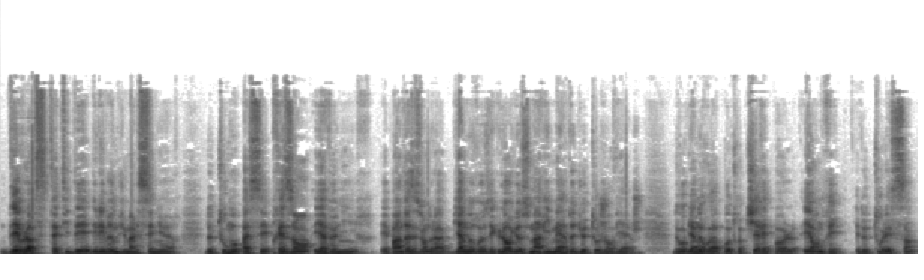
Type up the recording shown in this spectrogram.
développe cette idée, délivrez-nous du mal, Seigneur, de tous maux passés, présents et à venir. Et par intercession de la bienheureuse et glorieuse Marie, Mère de Dieu, toujours vierge, de vos bienheureux apôtres Pierre et Paul et André, et de tous les saints,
